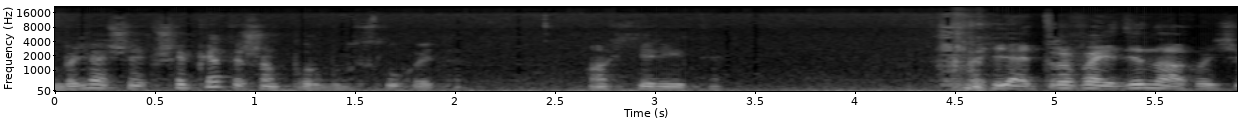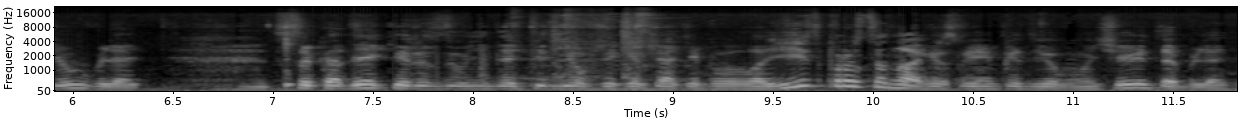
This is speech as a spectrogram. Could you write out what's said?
Блядь, ще, ще п'ятий шампур буде, слухайте. Ахеріти. Блядь, трофей, іди нахуй, чув, блядь. Сука, деякі розумні, блядь, підйобчики в чаті повела. Їсть просто нахер своїм підйобом, чуєте, блядь?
